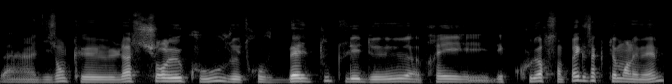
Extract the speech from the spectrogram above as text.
Ben, disons que là, sur le coup, je les trouve belles toutes les deux. Après, les couleurs sont pas exactement les mêmes.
